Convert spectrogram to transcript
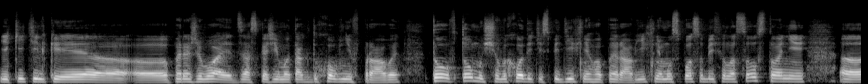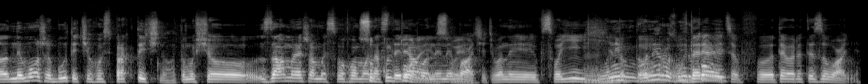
які тільки е, е, переживають за, скажімо так, духовні вправи, то в тому, що виходить із під їхнього пера, в їхньому способі філософствування е, не може бути чогось практичного, тому що за межами свого монастиря вони не бачать, вони в своїй Вони- тобто, вони вдаряються в теоретизування.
